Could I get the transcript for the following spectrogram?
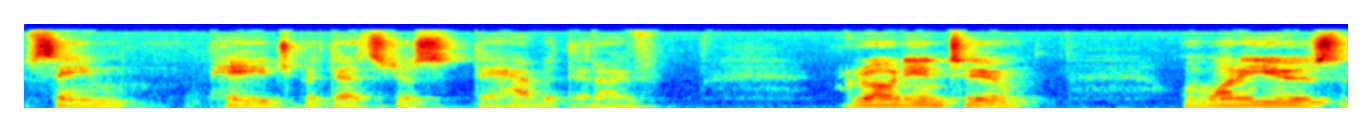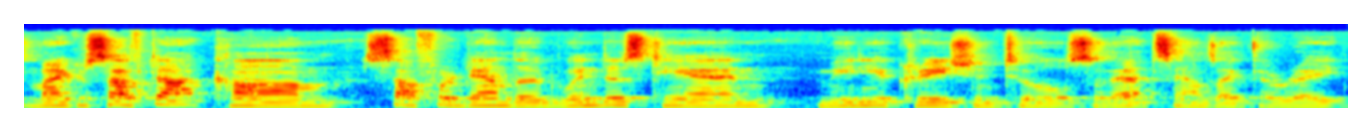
same page, but that's just the habit that I've grown into we want to use Microsoft.com, software download Windows 10, media creation tool. So that sounds like the right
